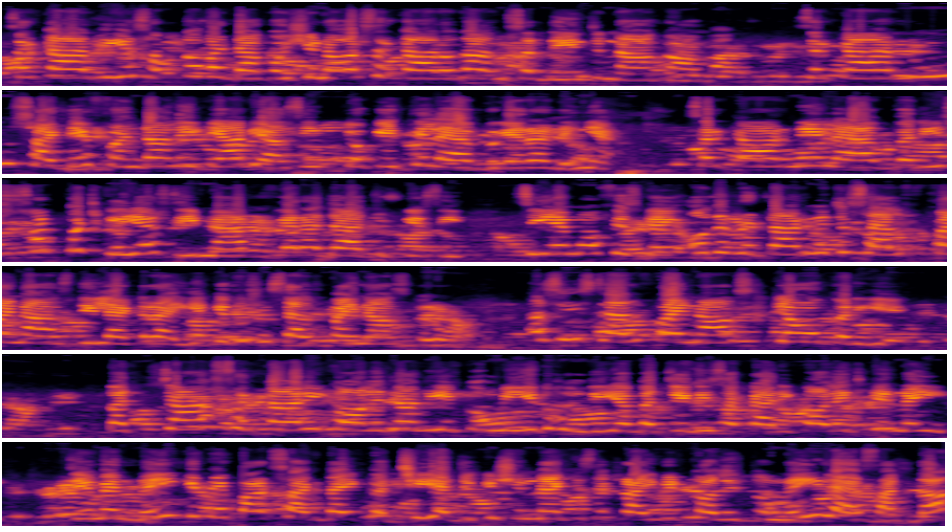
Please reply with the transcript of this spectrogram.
ਸਰਕਾਰ ਦੀ ਇਹ ਸਭ ਤੋਂ ਵੱਡਾ ਕੁਐਸਚਨ ਔਰ ਸਰਕਾਰ ਉਹਦਾ ਆਨਸਰ ਦੇਣ 'ਚ ਨਾਕਾਮ ਆ। ਸਰਕਾਰ ਨੂੰ ਸਾਡੇ ਫੰਡਾਂ ਲਈ ਕਿਹਾ ਗਿਆ ਸੀ, ਕਿਉਂਕਿ ਇੱਥੇ ਲੈਬ ਵਗੈਰਾ ਨਹੀਂ ਹੈ। ਸਰਕਾਰ ਨੇ ਲਾਇਬ੍ਰੇਰੀ ਸਭ ਕੁਝ ਕਲੀਅਰ ਸੀ ਮੈਪ ਵਗੈਰਾ ਜਾ ਚੁੱਕੇ ਸੀ। ਸੀਐਮ ਆਫਿਸ ਗਏ, ਉਹਦੇ ਰਿਟਰਨ ਵਿੱਚ ਸੈਲਫ ਫਾਈਨਾਂਸ ਦੀ ਲੈਟਰ ਆਈ ਹੈ ਕਿ ਤੁਸੀਂ ਸੈਲਫ ਫਾਈਨਾਂਸ ਕਰੋ। ਅਸੀਂ ਸੈਲਫ ਫਾਈਨਾਂਸ ਕਿਉਂ ਕਰੀਏ? ਬੱਚਾ ਸਰਕਾਰੀ ਕਾਲਜਾਂ ਦੀ ਇੱਕ ਉਮੀਦ ਹੁੰਦੀ ਹੈ ਬੱਚੇ ਦੀ ਸਰਕਾਰੀ ਕਾਲਜ ਕਿ ਨਹੀਂ, ਜੇ ਮੈਂ ਨਹੀਂ ਕਿਤੇ ਪੜ ਸਕਦਾ, ਇੱਕ ਅੱਛੀ ਐਜੂਕੇਸ਼ਨ ਮੈਂ ਕਿਸੇ ਪ੍ਰਾਈਵੇਟ ਕਾਲਜ ਤੋਂ ਨਹੀਂ ਲੈ ਸਕਦਾ,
